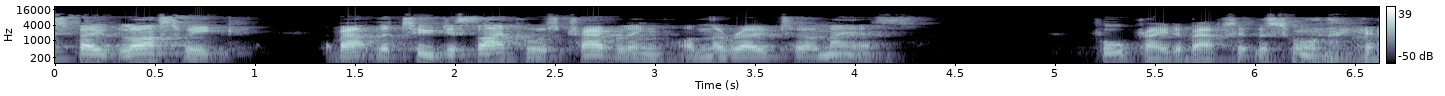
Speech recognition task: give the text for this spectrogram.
spoke last week about the two disciples travelling on the road to Emmaus. Paul prayed about it this morning.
